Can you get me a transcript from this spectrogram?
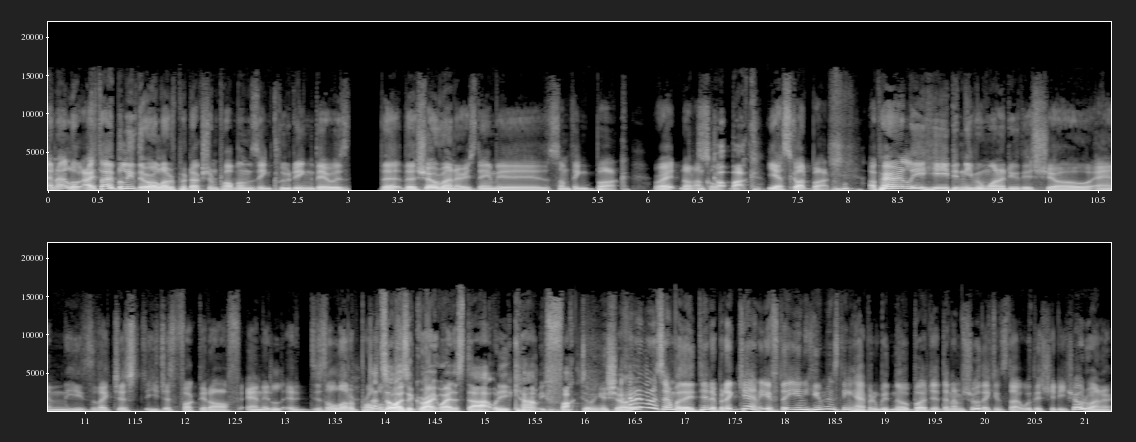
and I look, I, th- I believe there were a lot of production problems, including there was the the showrunner. His name is something Buck, right? Not Uncle. Scott Buck. Yeah, Scott Buck. Apparently, he didn't even want to do this show, and he's like, just he just fucked it off, and it, it, there's a lot of problems. That's always a great way to start when you can't be fucked doing a show. I don't even understand why they did it. But again, if the Inhumans thing happened with no budget, then I'm sure they can start with a shitty showrunner.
